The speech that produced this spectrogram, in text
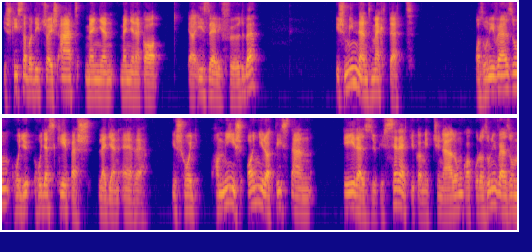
és kiszabadítsa, és átmenjen menjenek a, a izraeli földbe, és mindent megtett az univerzum, hogy, hogy ez képes legyen erre. És hogy ha mi is annyira tisztán érezzük és szeretjük, amit csinálunk, akkor az univerzum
